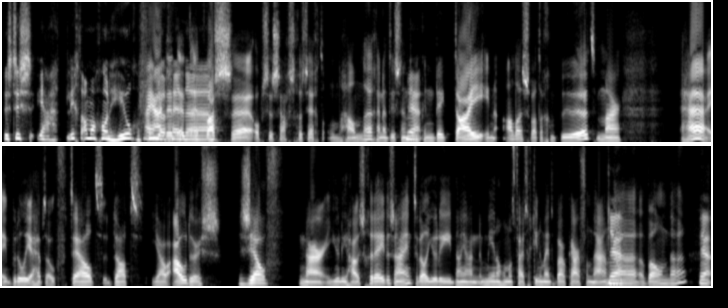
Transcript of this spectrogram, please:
Dus het, is, ja, het ligt allemaal gewoon heel gevoelig. Nou ja, het, en, het, het, was uh, op zijn zachtst gezegd onhandig. En het is natuurlijk ja. een detail in alles wat er gebeurt. Maar hè, ik bedoel, je hebt ook verteld dat jouw ouders zelf naar jullie huis gereden zijn. Terwijl jullie, nou ja, meer dan 150 kilometer bij elkaar vandaan ja. uh, woonden. Ja.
